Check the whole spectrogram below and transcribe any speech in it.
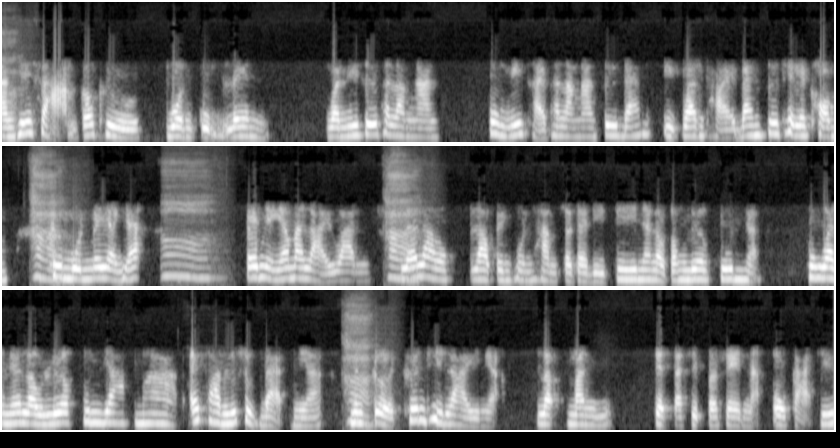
อันที่สามก็คือวนกลุ่มเล่น วันนี้ซื้อพลังงาน พรุ่งนี้ขายพลังงานซื้อแบงก์อีกวันขายแบงก์ซื้อเทเลคอม คือหมุนไปอย่างเงี้ยเป็นอย่างเงี้ยมาหลายวัน แล้วเราเราเป็นคนทำสต r a t e g เนี่ยเราต้องเลือกหุ้นเนี่ยทุกวันนี้เราเลือกหุ้นยากมากไอ้ความรู้สึกแบบเนี้ย มันเกิดขึ้นทีไรเนี่ยแล้วมันเจ็ดแปดสิบเปอร์เซ็นต์ะโอกาสที่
